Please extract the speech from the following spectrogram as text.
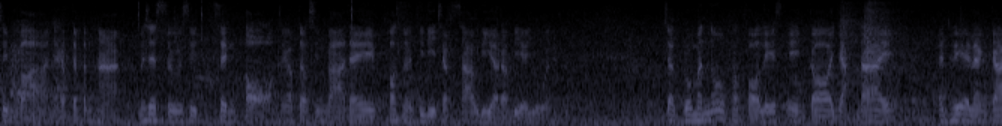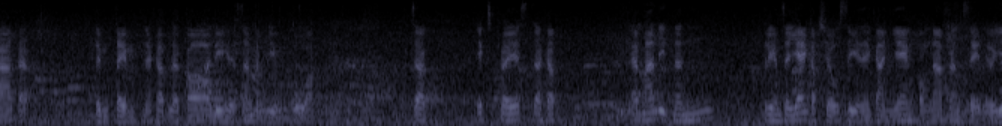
ซินบานะครับแต่ปัญหาไม่ใช่ซื้อเซ็นต่อนะครับแต่ซินบาได้ข้อเสนอที่ดีจากซาอุดีอาระเบียอยู่นะครับจากโรมาโน่ครับฟอร์เรสเองก็อยากได้แอนทรีเอลังกาแบบเต็มๆนะครับแล้วก็ดีเฮสันแบบยืมตัวนะครับจากเอ็กซ์เพรสนะครับแอดมาดิดนั้นเตรียมจะแย่งกับเชลซีในการแย่งกองหน้าฝรั่งเศสเอลเย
